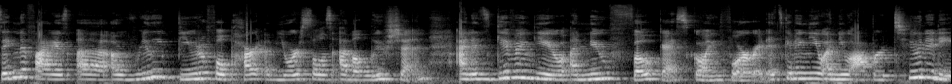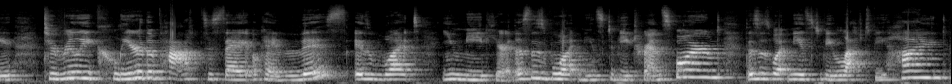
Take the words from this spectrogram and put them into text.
signifies a, a, really beautiful part of your soul's evolution and it's giving you a new focus going forward. It's giving you a new opportunity to really clear the path to say, okay, this is what you need here. This is what needs to be transformed. This is what needs to be left behind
